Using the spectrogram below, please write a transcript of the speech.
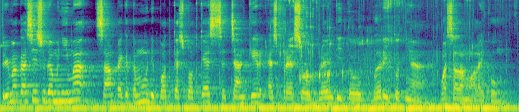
Terima kasih sudah menyimak. Sampai ketemu di podcast-podcast secangkir espresso Brandito berikutnya. Wassalamualaikum.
